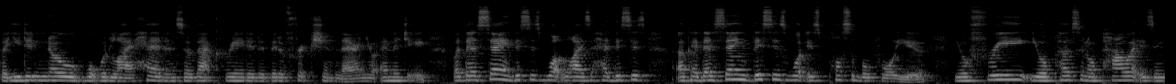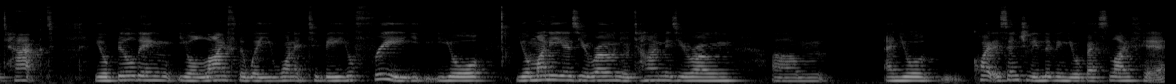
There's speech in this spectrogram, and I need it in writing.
but you didn't know what would lie ahead and so that created a bit of friction there in your energy. But they're saying this is what lies ahead. This is okay they're saying this is what is possible for you. You're free. Your personal power is intact. You're building your life the way you want it to be. You're free. Your your money is your own. Your time is your own. Um, and you're quite essentially living your best life here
